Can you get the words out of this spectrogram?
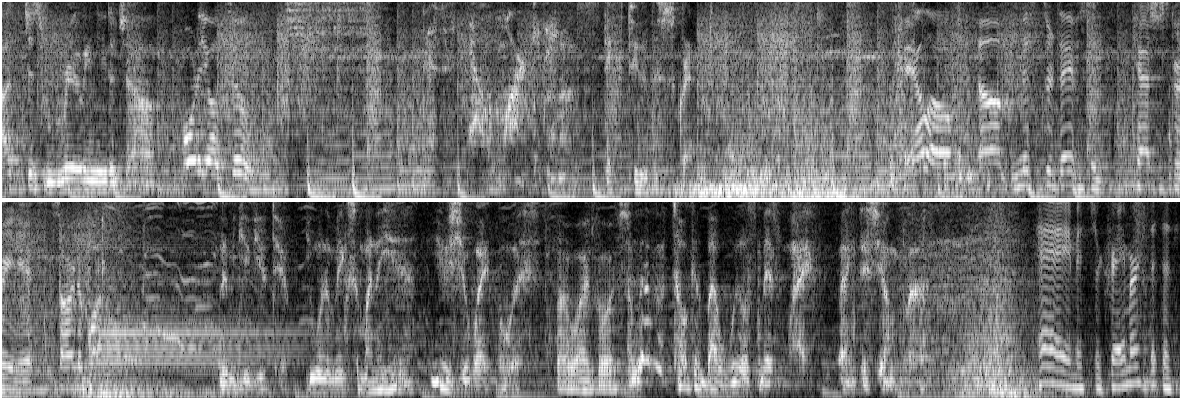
I just really need a job. 40 on two. This is telemarketing. Stick to the script. Hey, hello. Um, Mr. Davison, Cassius Green here. Sorry to bother. Let me give you a tip. You want to make some money here? Use your white voice. My white voice. I'm not talking about Will Smith's wife, like this young blood. Hey, Mr. Kramer. This is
